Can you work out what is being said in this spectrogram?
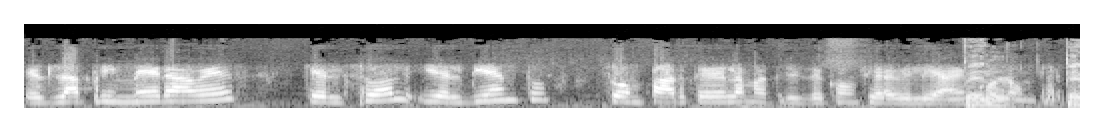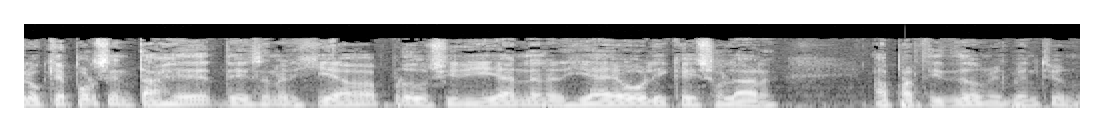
Es la primera vez que el sol y el viento son parte de la matriz de confiabilidad en Pero, Colombia. pero ¿qué porcentaje de esa energía producirían la energía eólica y solar a partir de 2021?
